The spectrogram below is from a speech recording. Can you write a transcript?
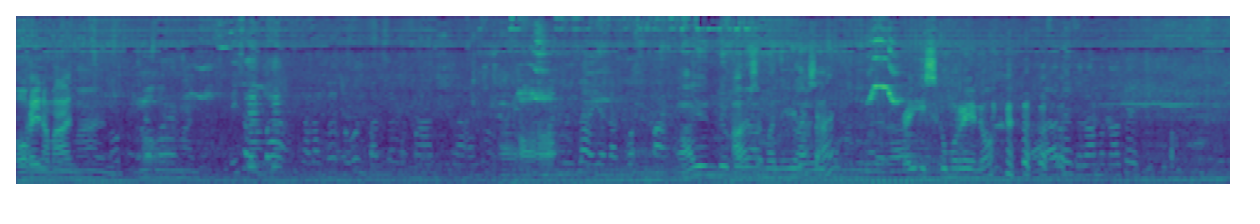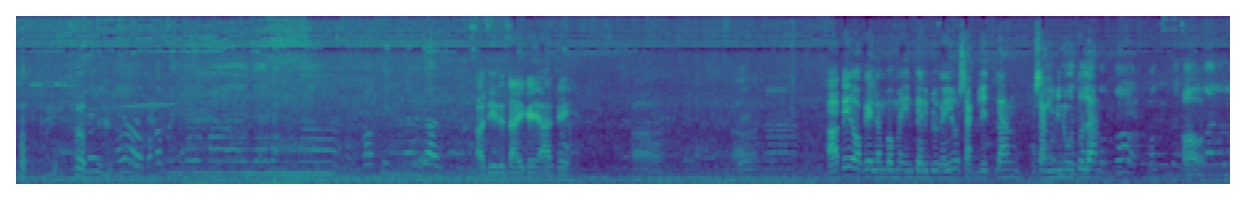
Okay naman. Okay Oo. naman. Eh, sa iba, talaga doon, banda na project na ano. Oo. Manila, yan ang pa. Ayun doon Ah, sa Manila, saan? Kay Isko Moreno. Ah, ate, salamat ate. Okay, kayo, baka pwede kayong mga ng uh, konting ano dyan. ah, dito tayo kay ate. Ah. Ah, Ate, okay lang ba ma-interview kayo? Saglit lang. Isang minuto lang. Oo. magtatanggalo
